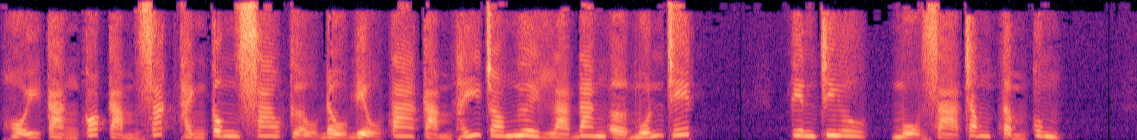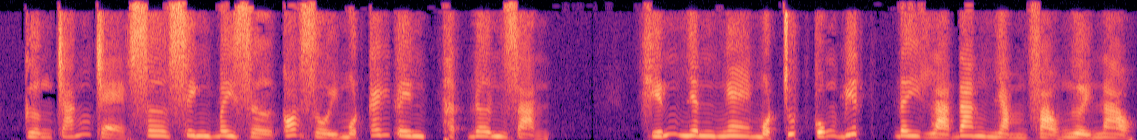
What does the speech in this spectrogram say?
Hội càng có cảm giác thành công sao cửu đầu điểu ta cảm thấy cho ngươi là đang ở muốn chết. Tiên chiêu, mụ già trong tầm cung. Cường tráng trẻ sơ sinh bây giờ có rồi một cái tên thật đơn giản. Khiến nhân nghe một chút cũng biết đây là đang nhằm vào người nào.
